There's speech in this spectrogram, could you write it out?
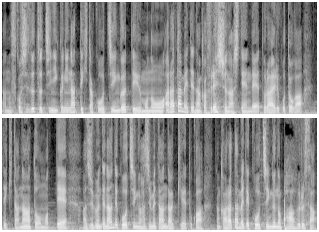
あの、少しずつ血肉になってきたコーチングっていうものを改めてなんかフレッシュな視点で捉えることができたなと思って、あ、自分ってなんでコーチング始めたんだっけとか、なんか改めてコーチングのパワフルさ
